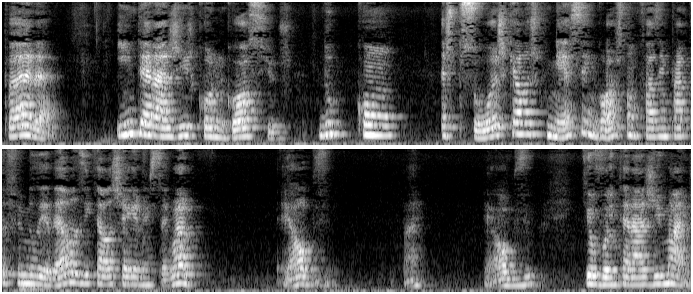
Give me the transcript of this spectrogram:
para interagir com negócios do que com as pessoas que elas conhecem, gostam, fazem parte da família delas e que elas chegam no Instagram. É óbvio, é? É óbvio que eu vou interagir mais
